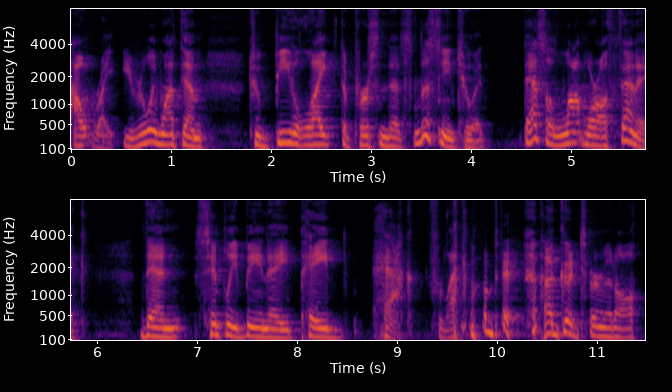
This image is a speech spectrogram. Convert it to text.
outright. You really want them to be like the person that's listening to it. That's a lot more authentic than simply being a paid hack, for lack of a, a good term at all.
